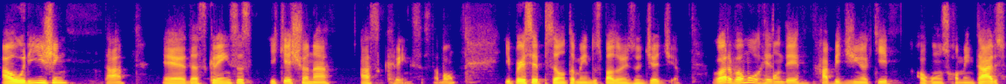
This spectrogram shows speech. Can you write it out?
a origem tá, é, das crenças e questionar as crenças, tá bom? E percepção também dos padrões no dia a dia. Agora vamos responder rapidinho aqui alguns comentários,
